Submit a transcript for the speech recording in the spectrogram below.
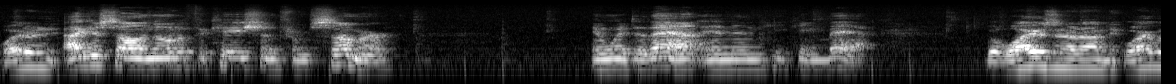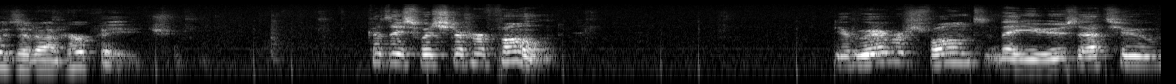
why didn't, I just saw a notification from Summer and went to that and then he came back. But why isn't it on, why was it on her page? Because they switched to her phone. Whoever's phone they use, that's who.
